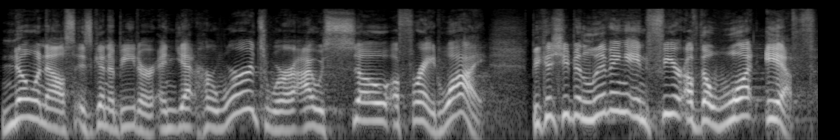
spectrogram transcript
no one else is going to beat her. And yet her words were, I was so afraid. Why? Because she'd been living in fear of the what if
